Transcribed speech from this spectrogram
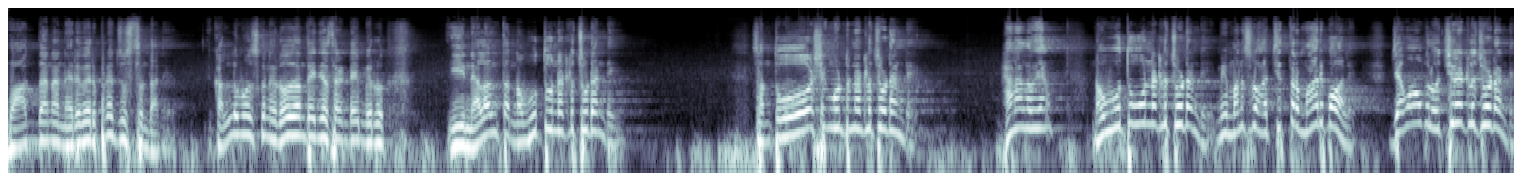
వాగ్దాన నెరవేర్పునే చూస్తుండాలి. కళ్ళు మూసుకుని రోజంతా ఏం చేస్తారంటే మీరు ఈ నెలంతా నవ్వుతున్నట్లు చూడండి. సంతోషంగా ఉంటున్నట్లు చూడండి. హలోయ నవ్వుతూ ఉన్నట్లు చూడండి. మీ మనసులో ఆ చిత్రం మారిపోవాలి. జవాబులు వచ్చినట్లు చూడండి.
